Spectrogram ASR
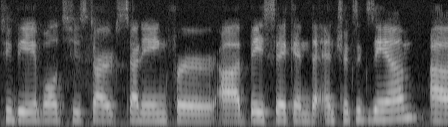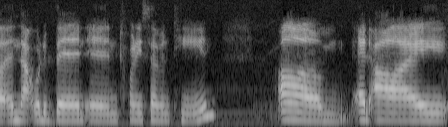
to be able to start studying for uh, basic and the entrance exam. Uh, and that would have been in 2017. Um, and I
